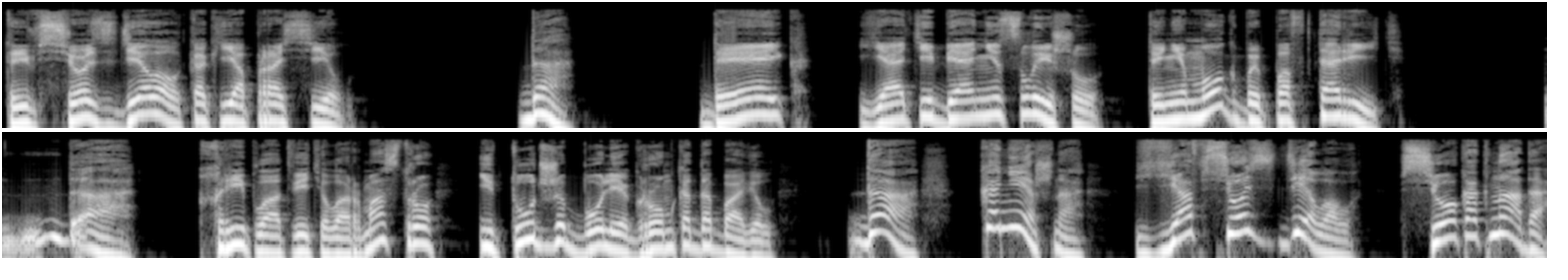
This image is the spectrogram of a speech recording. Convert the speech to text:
«Ты все сделал, как я просил?» «Да». «Дейк, я тебя не слышу. Ты не мог бы повторить?» «Да», — хрипло ответил Армастро и тут же более громко добавил. «Да, конечно, я все сделал. Все как надо.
